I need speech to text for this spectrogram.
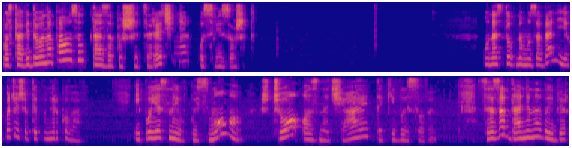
Постав відео на паузу та запиши це речення у свій зошит. У наступному завданні я хочу, щоб ти поміркував, і пояснив письмово, що означають такі вислови. Це завдання на вибір.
